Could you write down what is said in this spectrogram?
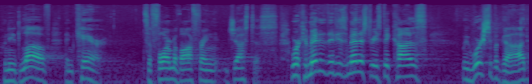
who need love and care. It's a form of offering justice. We're committed to these ministries because we worship a God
